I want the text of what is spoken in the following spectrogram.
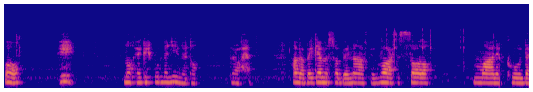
O. No, jakieś kurde dziwne to. Trochę. Dobra, wejdziemy sobie na Skywars solo. Manie, kurde.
